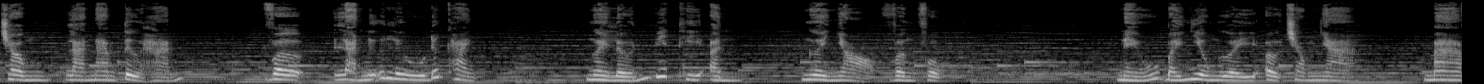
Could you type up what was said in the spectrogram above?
Chồng là nam tử hán, vợ là nữ lưu đức hạnh. Người lớn biết thi ân, người nhỏ vâng phục. Nếu bấy nhiêu người ở trong nhà mà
